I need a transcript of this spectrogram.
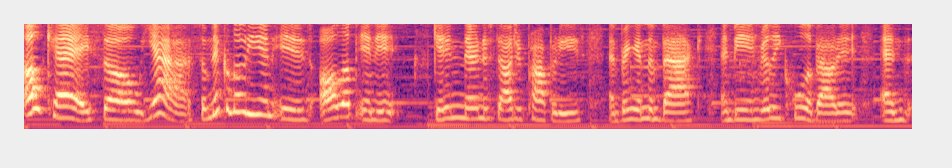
Okay, so yeah, so Nickelodeon is all up in it, getting their nostalgic properties and bringing them back and being really cool about it. And,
